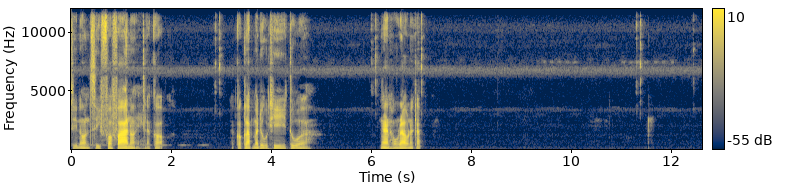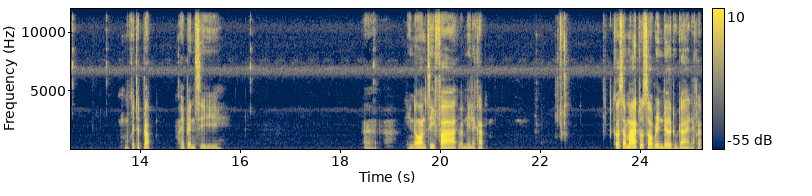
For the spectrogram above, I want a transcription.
สีอ่อนสีฟ้าๆหน่อยแล้วก็ แล้วก็กลับมาดูที่ตัวงานของเรานะครับผมก็จะปรับให้เป็นสี หินอ่อนสีฟ้าแบบนี้นะครับ ก็สามารถทดสอบเรนเดอร์ดูได้นะครับ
